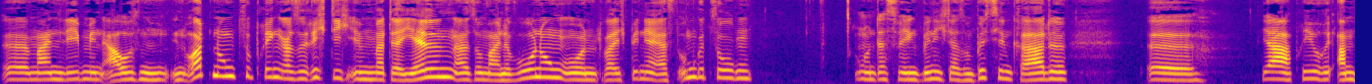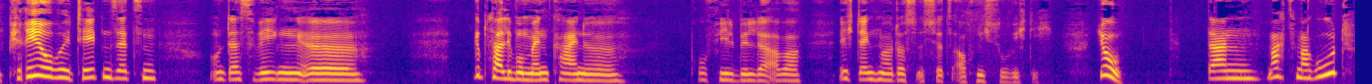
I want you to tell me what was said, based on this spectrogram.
äh, mein Leben in Außen in Ordnung zu bringen. Also richtig im Materiellen, also meine Wohnung und weil ich bin ja erst umgezogen und deswegen bin ich da so ein bisschen gerade äh, ja, Priori am Prioritäten setzen und deswegen äh, gibt es halt im Moment keine Profilbilder, aber ich denke mal, das ist jetzt auch nicht so wichtig. Jo, dann macht's mal gut.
